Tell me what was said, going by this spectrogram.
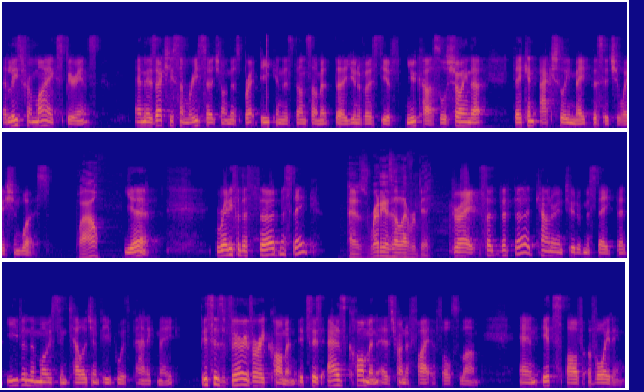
at least from my experience, and there's actually some research on this, Brett Deacon has done some at the University of Newcastle showing that they can actually make the situation worse. Wow. Yeah. Ready for the third mistake? As ready as I'll ever be. Great. So, the third counterintuitive mistake that even the most intelligent people with panic make this is very, very common. It's as common as trying to fight a false alarm, and it's of avoiding.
